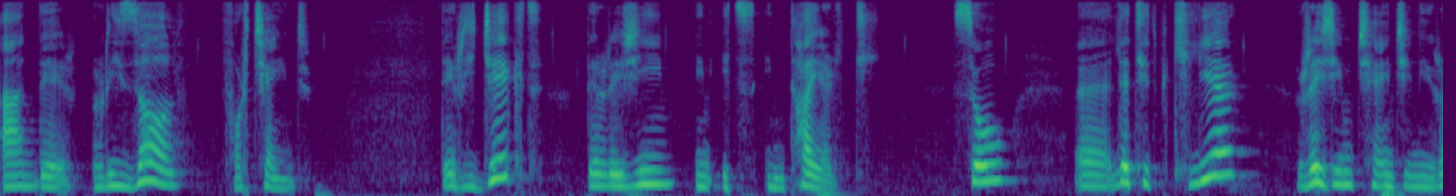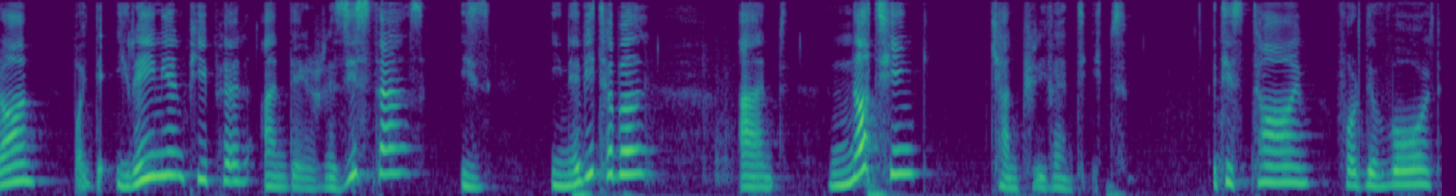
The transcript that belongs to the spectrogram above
and their resolve for change. They reject the regime in its entirety. So uh, let it be clear regime change in Iran by the Iranian people and their resistance is inevitable and nothing can prevent it. It is time for the world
